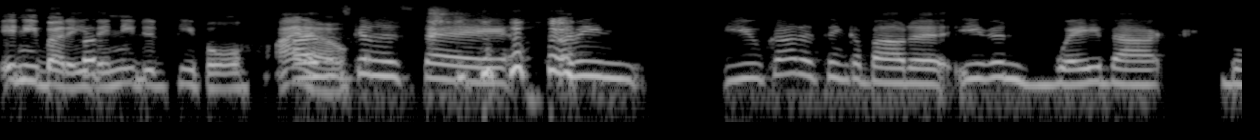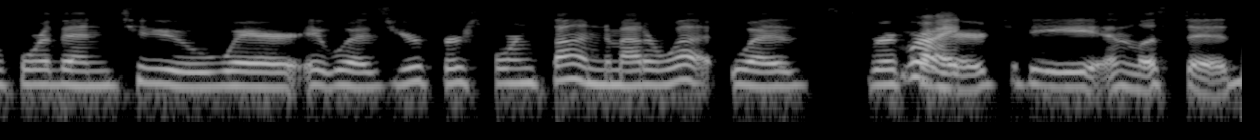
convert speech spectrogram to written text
anybody. But they needed people. I, I was gonna say. I mean, you got to think about it. Even way back before then, too, where it was your firstborn son, no matter what, was required right. to be enlisted,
